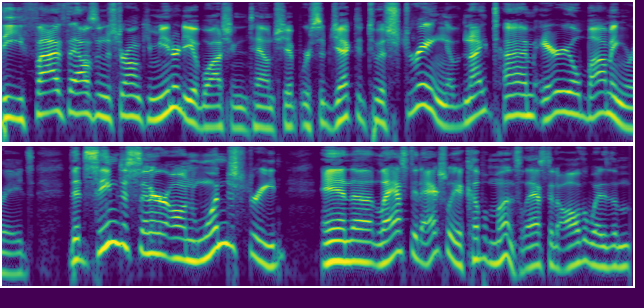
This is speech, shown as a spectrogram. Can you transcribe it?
the 5,000 strong community of Washington Township were subjected to a string of nighttime aerial bombing raids that seemed to center on one street and uh, lasted actually a couple months, lasted all the way to the,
